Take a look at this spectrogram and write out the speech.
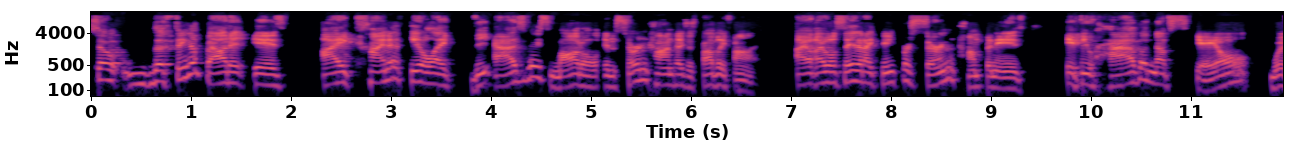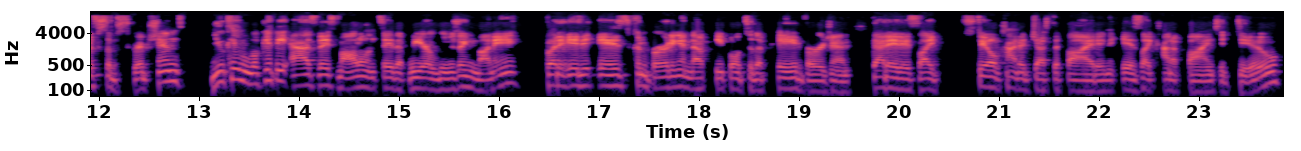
so the thing about it is i kind of feel like the ads based model in certain contexts is probably fine I, I will say that i think for certain companies if you have enough scale with subscriptions you can look at the ads based model and say that we are losing money, but it is converting enough people to the paid version that it is like still kind of justified and is like kind of fine to do.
